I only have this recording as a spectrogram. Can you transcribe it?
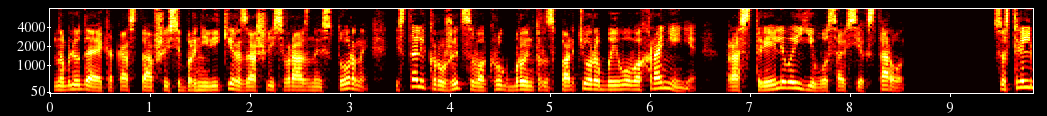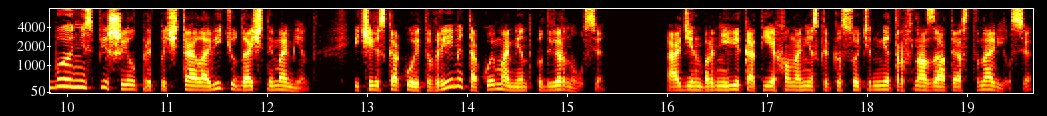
наблюдая, как оставшиеся броневики разошлись в разные стороны и стали кружиться вокруг бронетранспортера боевого охранения, расстреливая его со всех сторон. Со стрельбой он не спешил, предпочитая ловить удачный момент, и через какое-то время такой момент подвернулся. Один броневик отъехал на несколько сотен метров назад и остановился.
